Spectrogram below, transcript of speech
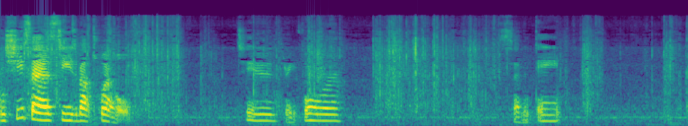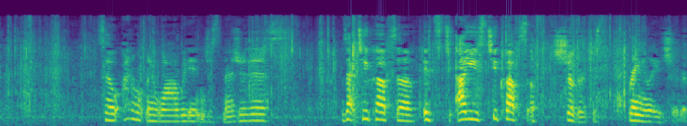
And she says to use about 12. Two, three, four, seven, eight. So I don't know why we didn't just measure this. Was that two cups of, it's, I used two cups of sugar, just granulated sugar.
